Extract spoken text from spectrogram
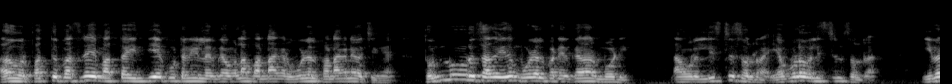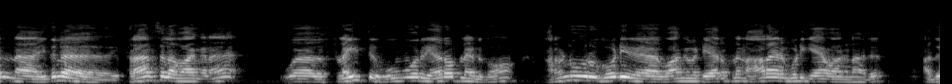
அதாவது ஒரு பத்து பர்சன்டேஜ் மற்ற இந்திய கூட்டணியில் இருக்கிறவங்க எல்லாம் பண்ணாங்க ஊழல் பண்ணாங்கன்னே வச்சுங்க தொண்ணூறு சதவீதம் ஊழல் பண்ணியிருக்கிறார் மோடி. நான் உங்களுக்கு லிஸ்ட் சொல்றேன் எவ்வளவு லிஸ்ட்னு சொல்றேன். ஈவன் இதுல பிரான்ஸ்ல வாங்கின ஃப்ளைட்டு ஒவ்வொரு ஏரோப்ளேனுக்கும் அறுநூறு கோடி வாங்க வேண்டிய ஏரோப்ளேன் ஆறாயிரம் கோடிக்கு ஏன் வாங்கினாரு? அது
